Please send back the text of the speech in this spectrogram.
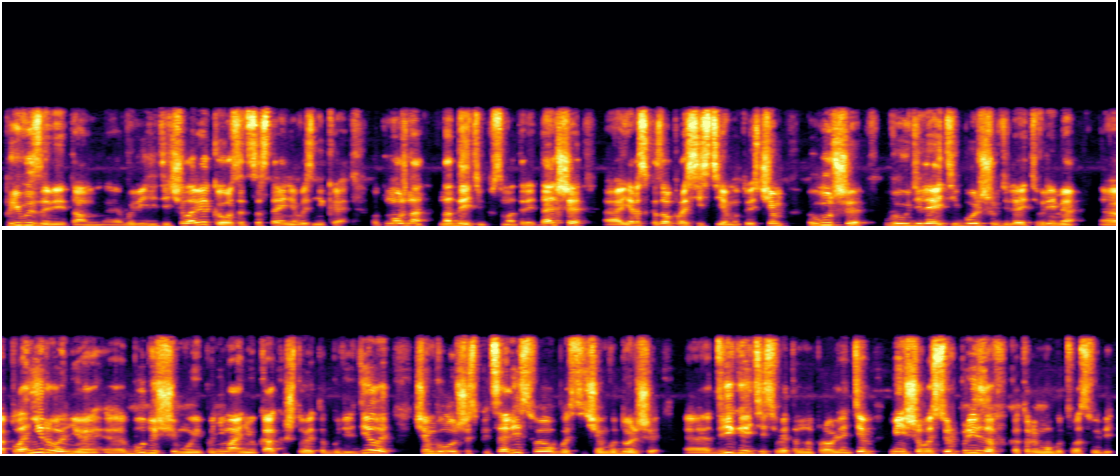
при вызове там э, вы видите человека, и у вас это состояние возникает. Вот можно над этим посмотреть. Дальше э, я рассказал про систему, то есть чем лучше вы уделяете и больше уделяете время планированию, э, будущему и пониманию, как и что это будет делать, чем вы лучше специалист в своей области, чем вы дольше э, двигаетесь в этом направлении, тем меньше у вас сюрпризов, которые могут вас выбить.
